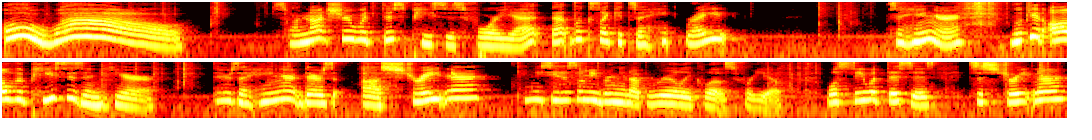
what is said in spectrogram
Oh, wow. So I'm not sure what this piece is for yet. That looks like it's a, right? It's a hanger. Look at all the pieces in here. There's a hanger. There's a straightener. Can you see this? Let me bring it up really close for you. We'll see what this is. It's a straightener,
